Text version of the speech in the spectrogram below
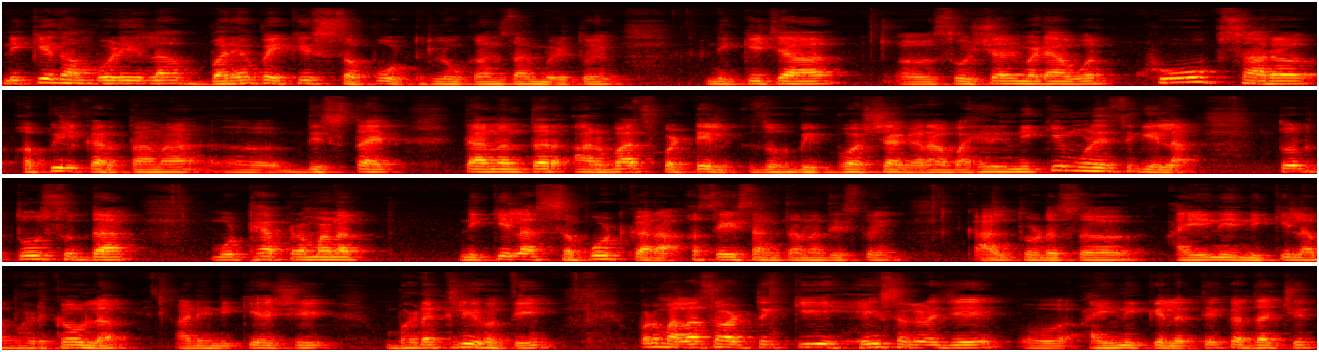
निकी तांबोळीला बऱ्यापैकी सपोर्ट लोकांचा मिळतोय. निकीच्या सोशल मीडियावर खूप सारं अपील करताना दिसत आहेत त्यानंतर अरबाज पटेल जो बिग बॉसच्या घराबाहेर निकीमुळेच गेला तर तो सुद्धा मोठ्या प्रमाणात निकीला सपोर्ट करा असंही सांगताना दिसतोय. काल थोडंसं आईने निकीला भडकवलं आणि निकी अशी भडकली होती. पण मला असं वाटतं की हे सगळं जे आईने केलं ते कदाचित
